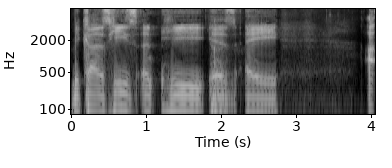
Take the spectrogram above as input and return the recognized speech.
because he's an, he is a I,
